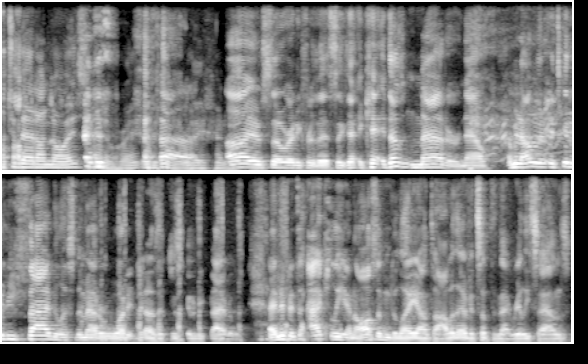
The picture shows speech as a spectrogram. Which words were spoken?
Not too bad on noise. I know, right? Every time, right? I. I am so ready for this. It, it, can't, it doesn't matter now. I mean, I'm, gonna- it's going to be fabulous no matter what it does. It's just going to be fabulous. And if it's actually an awesome delay on top of that, if it's something that really sounds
